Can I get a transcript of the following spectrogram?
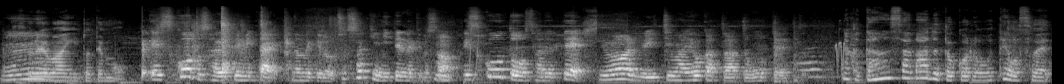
それはいいとても。エスコートされてみたい。なんだけどちょっとさっきに似てんだけどさ、エスコートをされて今までで一番良かったなって思ったやつ。なんか段差があるところを手を添え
